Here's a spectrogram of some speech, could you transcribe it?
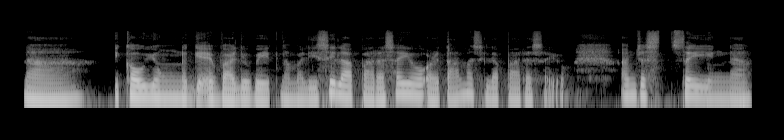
na ikaw yung nag evaluate na mali sila para sa'yo or tama sila para sa'yo. I'm just saying na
